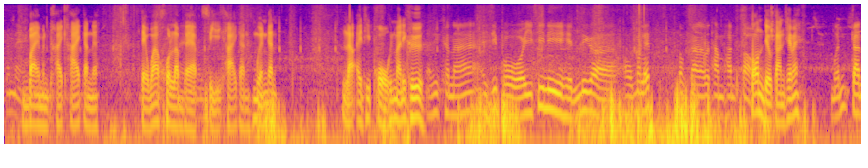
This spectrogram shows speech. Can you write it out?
แขนงใบมันคล้ายๆกันนะแต่ว่าคนละแบบสีคล้ายกันเหมือนกัน แล้วไอ้ที่โผล่ขึ้นมานี่คือ อันนี้คณะไอ้ที่โผล่ไอ้ที่นี่เห็นนี่ก็เอาเมล็ด ต้องการเอาไปทำพันธุ์ต่อต้นเดียวกันใช่ไหมเหมือนกัน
